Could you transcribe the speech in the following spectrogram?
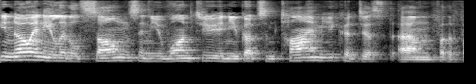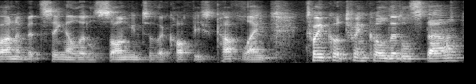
you know any little songs and you want to, and you've got some time, you could just, um, for the fun of it, sing a little song into the coffee cup, like Twinkle Twinkle Little Star.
